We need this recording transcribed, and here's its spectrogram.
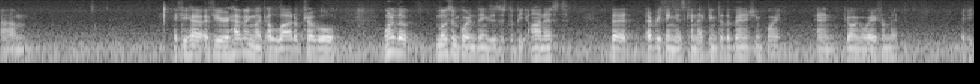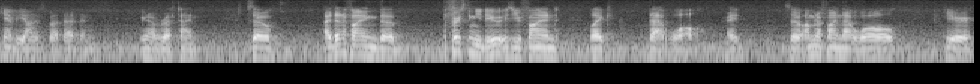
Um, if you have if you're having like a lot of trouble, one of the most important things is just to be honest that everything is connecting to the vanishing point and going away from it. If you can't be honest about that, then you're gonna have a rough time. So, identifying the the first thing you do is you find like that wall, right? So I'm gonna find that wall here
